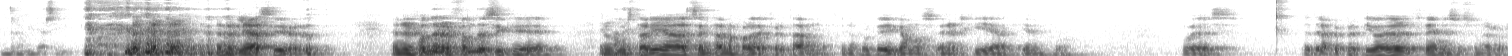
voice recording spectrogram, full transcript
En realidad sí. en realidad sí, ¿verdad? En el fondo, en el fondo sí que nos gustaría sentarnos para despertarnos, sino porque dedicamos energía, tiempo. Pues desde la perspectiva del Zen eso es un error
